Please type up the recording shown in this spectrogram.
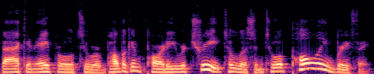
back in April to a Republican Party retreat to listen to a polling briefing.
